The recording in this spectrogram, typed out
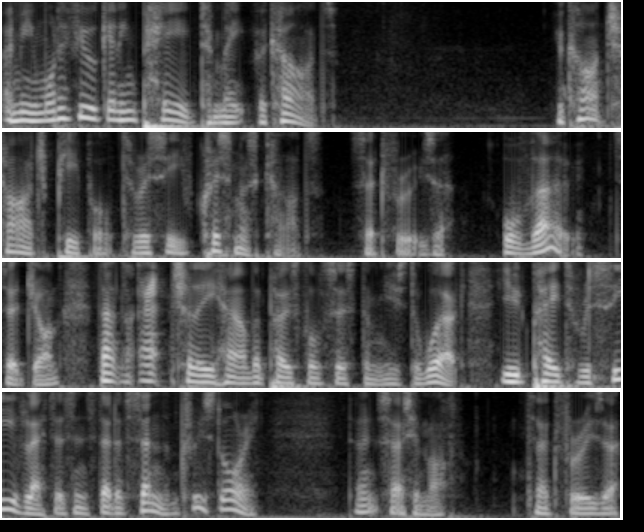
I mean, what if you were getting paid to make the cards? You can't charge people to receive Christmas cards, said Firuza. Although, said John, that's actually how the postal system used to work. You'd pay to receive letters instead of send them. True story. Don't set him off, said Firuza.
